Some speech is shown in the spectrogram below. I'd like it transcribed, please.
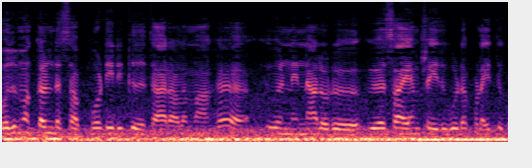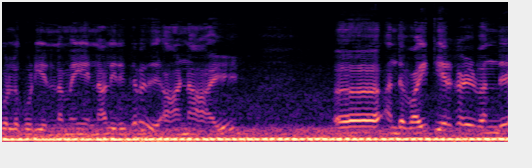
பொதுமக்களின் சப்போர்ட் இருக்குது தாராளமாக. இவன் என்னால் ஒரு விவசாயம் செய்து கூட பிழைத்து கொள்ளக்கூடிய நிலைமை என்னால் இருக்கிறது. ஆனால் அந்த வைத்தியர்கள் வந்து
